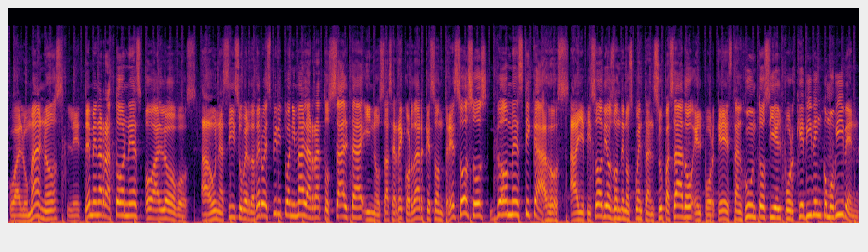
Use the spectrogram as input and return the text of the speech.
cual humanos, le temen a ratones o a lobos. Aún así, su verdadero espíritu animal a ratos salta y nos hace recordar que son tres osos domesticados. Hay episodios donde nos cuentan su pasado, el por qué están juntos y el por qué viven como viven.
